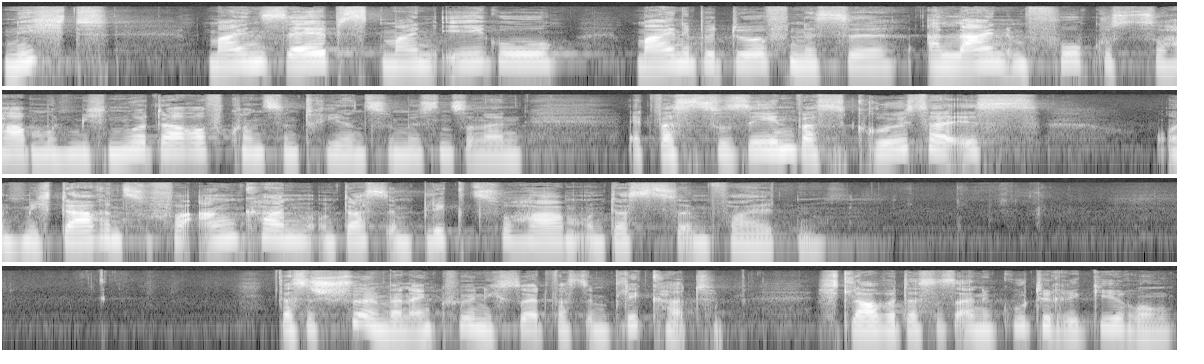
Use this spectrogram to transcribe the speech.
Nicht mein Selbst, mein Ego, meine Bedürfnisse allein im Fokus zu haben und mich nur darauf konzentrieren zu müssen, sondern etwas zu sehen, was größer ist und mich darin zu verankern und das im Blick zu haben und das zu entfalten. Das ist schön, wenn ein König so etwas im Blick hat. Ich glaube, das ist eine gute Regierung,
